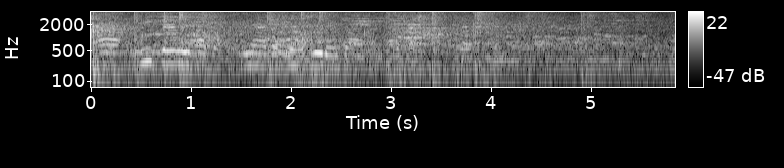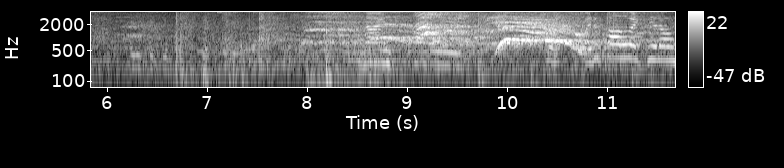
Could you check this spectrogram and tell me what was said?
Uh, we barely uh, three days. I just. Nice, Kylie. Way to follow it, kiddo.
